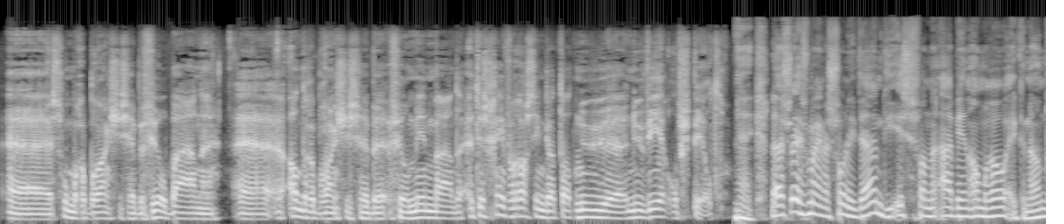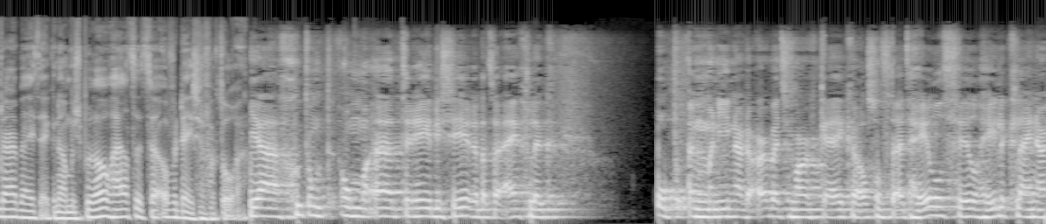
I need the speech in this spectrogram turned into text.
Eh, sommige branches hebben veel banen, eh, andere branches hebben veel min banen. Het is geen verrassing dat dat nu, eh, nu weer opspeelt. Nee. Luister even maar naar Sonny Duim. Die is van ABN AMRO, econoom daar bij het Economisch Bureau. Hij had het eh, over deze factoren. Ja, goed om, om eh, te realiseren dat we eigenlijk op een manier naar de arbeidsmarkt kijken alsof het uit heel veel hele kleine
